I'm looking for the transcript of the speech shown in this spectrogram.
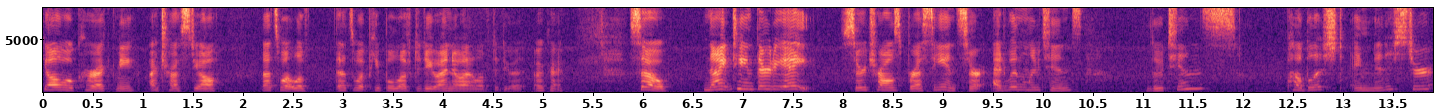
Y'all will correct me. I trust y'all. That's what love that's what people love to do. I know I love to do it. Okay. So, 1938, Sir Charles Bressey and Sir Edwin Lutyens, Lutyens published a Minister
